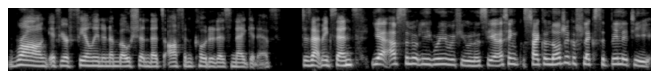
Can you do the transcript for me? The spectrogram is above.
wrong if you're feeling an emotion that's often coded as negative. Does that make sense? Yeah, absolutely agree with you, Lucia. I think psychological flexibility,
